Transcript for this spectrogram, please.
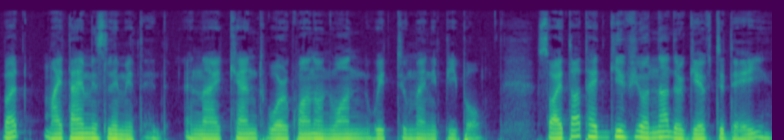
But my time is limited and I can't work one on one with too many people. So I thought I'd give you another gift today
